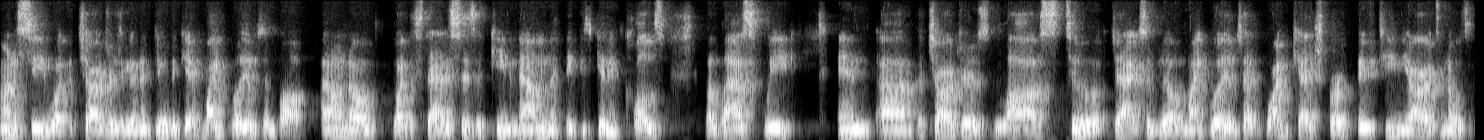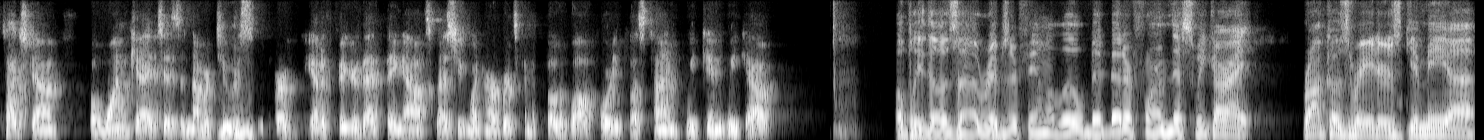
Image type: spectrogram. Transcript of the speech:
I want to see what the Chargers are going to do to get Mike Williams involved. I don't know what the status is of Keenan Allen. I think he's getting close. But last week, in uh, the Chargers lost to Jacksonville, Mike Williams had one catch for 15 yards, and it was a touchdown. But one catch as the number 2 mm-hmm. receiver, you got to figure that thing out, especially when Herbert's going to throw the ball 40 plus times week in, week out. Hopefully, those uh, ribs are feeling a little bit better for him this week. All right, Broncos Raiders. Give me uh,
